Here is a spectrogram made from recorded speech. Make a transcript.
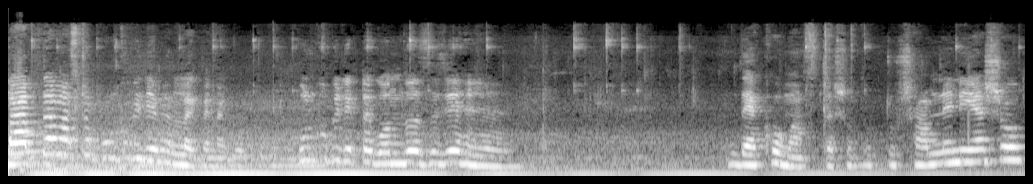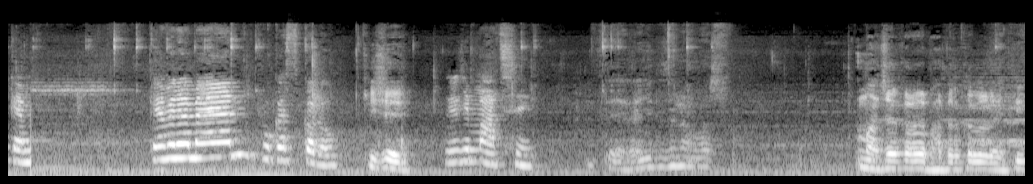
পাবদা মাছটা ফুলকপি দিয়ে ভালো লাগবে না ফুলকপির একটা গন্ধ আছে যে হ্যাঁ। দেখো মাছটা শুধু একটু সামনে নিয়ে আসো ক্যাম- ক্যামেরাম্যান ফোকাস করো। কিসে? এই যে মাছে। দেখা যেতেছে না মাছ মাছের কালার ভাতের কালার একই।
